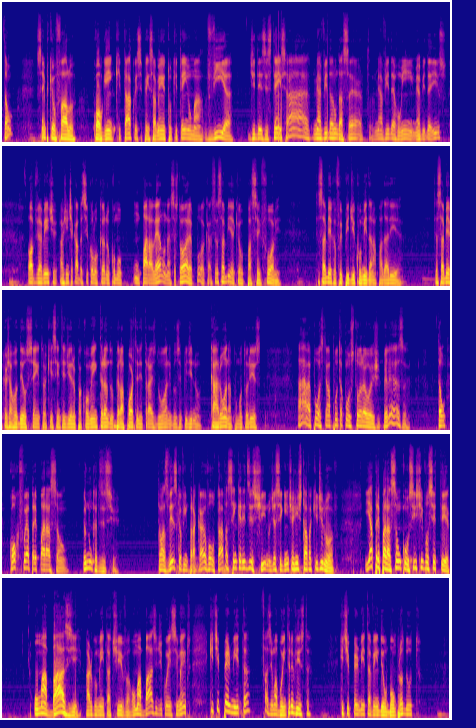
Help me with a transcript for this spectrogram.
Então, sempre que eu falo com alguém que está com esse pensamento, que tem uma via de desistência, ah, minha vida não dá certo, minha vida é ruim, minha vida é isso. Obviamente, a gente acaba se colocando como um paralelo nessa história. Pô, cara, você sabia que eu passei fome? Você sabia que eu fui pedir comida na padaria? Você sabia que eu já rodei o centro aqui sem ter dinheiro para comer, entrando pela porta de trás do ônibus e pedindo carona pro motorista? Ah, mas pô, você tem uma puta consultora hoje. Beleza. Então, qual que foi a preparação? Eu nunca desisti. Então, às vezes que eu vim para cá, eu voltava sem querer desistir. No dia seguinte, a gente estava aqui de novo. E a preparação consiste em você ter uma base argumentativa, uma base de conhecimento que te permita fazer uma boa entrevista, que te permita vender um bom produto.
